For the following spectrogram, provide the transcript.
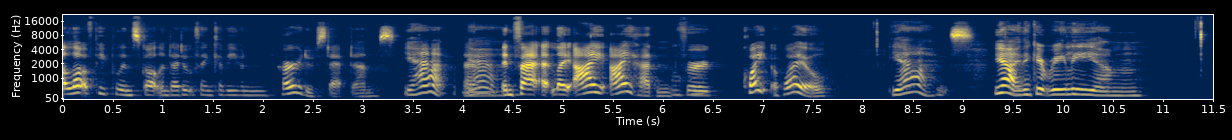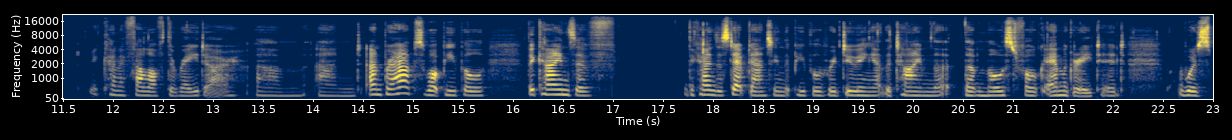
a lot of people in Scotland, I don't think have even heard of step dance. Yeah, um, yeah. In fact, like I, I hadn't mm-hmm. for quite a while. Yeah, it's, yeah. I think it really, um, it kind of fell off the radar, um, and and perhaps what people, the kinds of the kinds of step dancing that people were doing at the time that, that most folk emigrated was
